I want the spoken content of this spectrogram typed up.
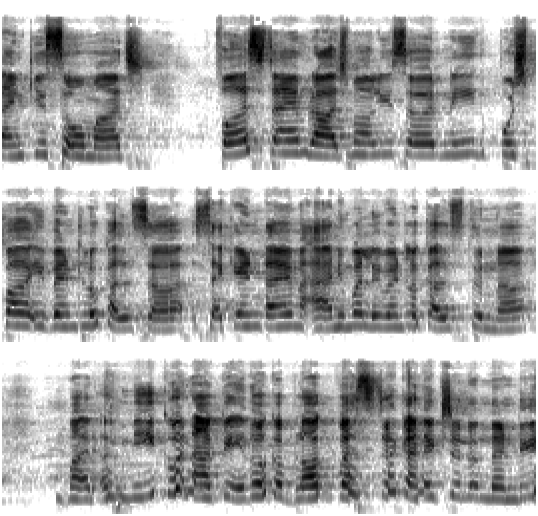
thank you so much first time Rajamouli సార్ని పుష్ప ఈవెంట్లో కలిసా. సెకండ్ టైం యానిమల్ ఈవెంట్లో కలుస్తున్నా. మీకు నాకు ఏదో ఒక బ్లాక్ బస్ట్ కనెక్షన్ ఉందండి.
